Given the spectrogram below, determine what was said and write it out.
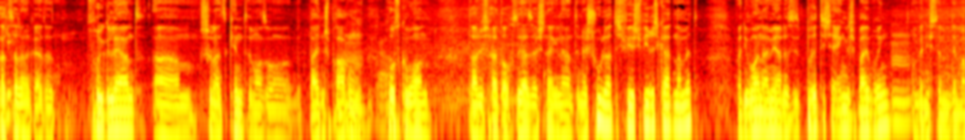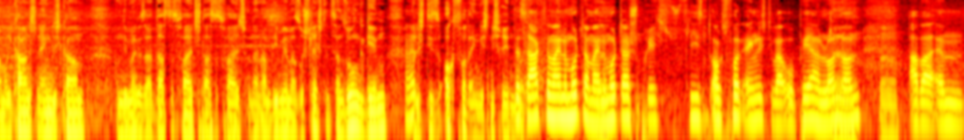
Gott sei Dank, Alter. Früh gelernt, ähm, schon als Kind immer so mit beiden Sprachen groß geworden. Dadurch halt auch sehr, sehr schnell gelernt. In der Schule hatte ich viel Schwierigkeiten damit, weil die wollen einem ja das britische Englisch beibringen. Und wenn ich dann mit dem amerikanischen Englisch kam, haben die immer gesagt, das ist falsch, das ist falsch. Und dann haben die mir immer so schlechte Zensuren gegeben, weil ich dieses Oxford-Englisch nicht reden Das wollte. sagte meine Mutter. Meine Mutter spricht fließend Oxford-Englisch, die war Au pair in London. Aber ähm,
